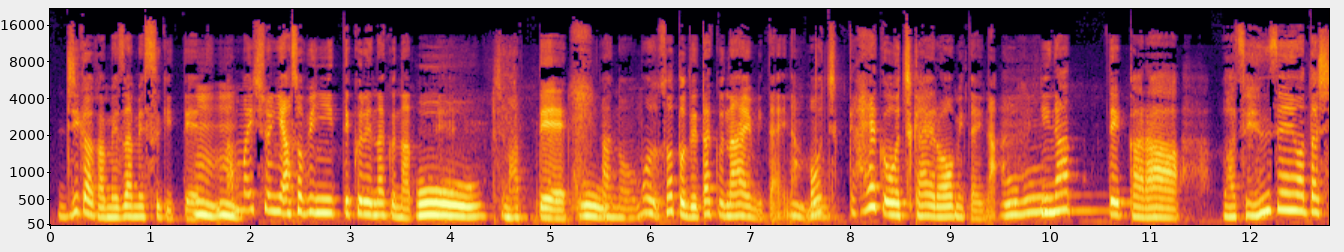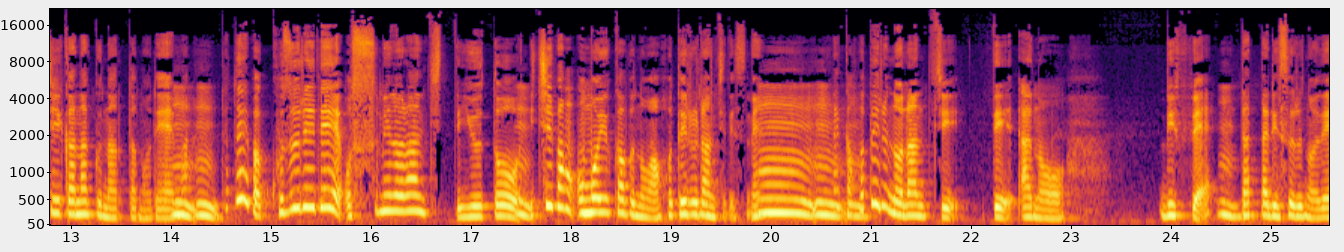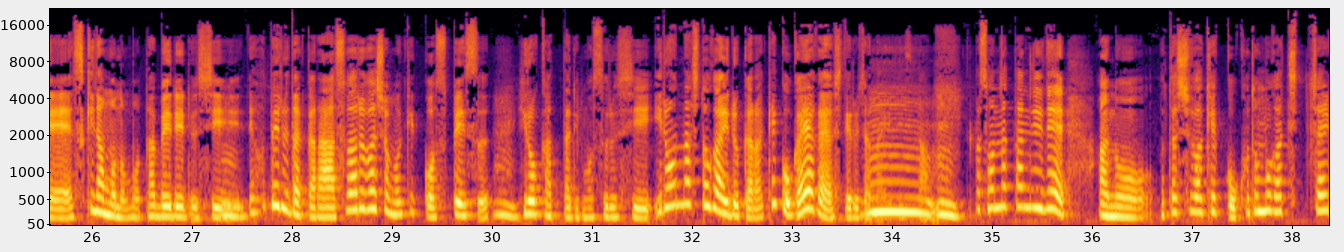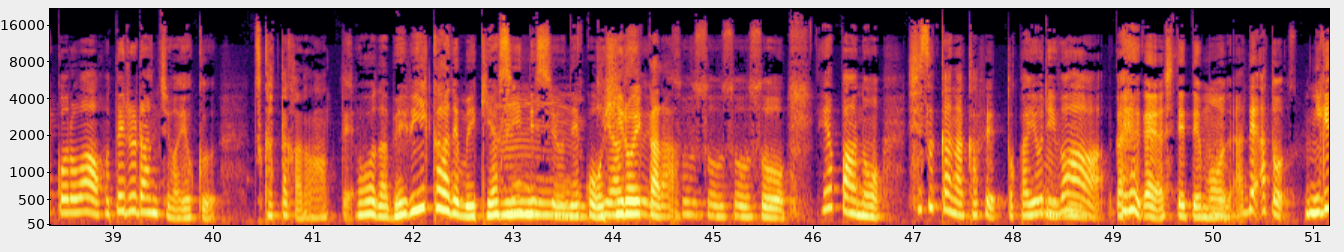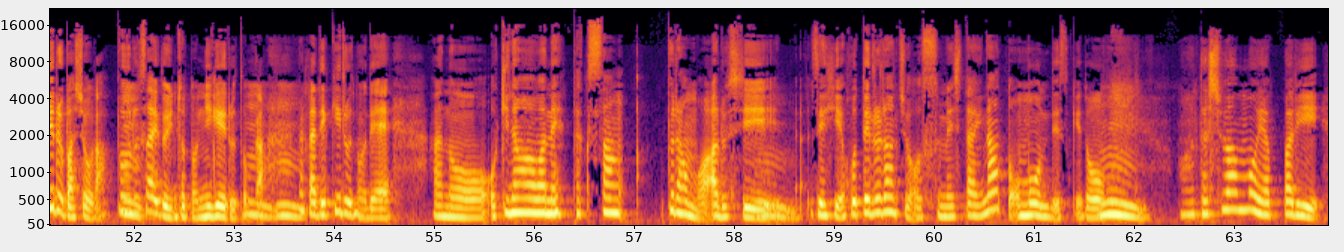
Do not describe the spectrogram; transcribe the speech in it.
自我が目覚めすぎて、うんうん。あんま一緒に遊びに行ってくれなくなってしまってあのもう外出たくないみたいな、うんうん。お家早くお家帰ろうみたいな、になってからは全然私行かなくなったので、まあうん。うん例えば子連れでおすすめのランチっていうと、うん。一番思い浮かぶのはホテルランチですね。うんうん。なんかホテルのランチってあのビュッフうん。ェだったりするので、好きなものも食べれるし、うん。でホテルだから座る場所も結構スペースうん。広かったりもするし、いろんな人がいるから結構ガヤガヤしてるじゃないですか。うんうんそんな感じであの私は結構子供がちっちゃい頃はホテルランチはよく使ったかなって。そうだ、ベビーカーでも行きやすいんですよね。こう、広いから。そうそうそうそうでやっぱあの静かなカフェとかよりはガヤガヤしてても、であと逃げる場所がプールサイドにちょっと逃げるとか、うんうんなんかできるのであの沖縄はねたくさんプランもあるし、うんぜひホテルランチはおすすめしたいなと思うんですけど、うん。私はもうやっぱり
